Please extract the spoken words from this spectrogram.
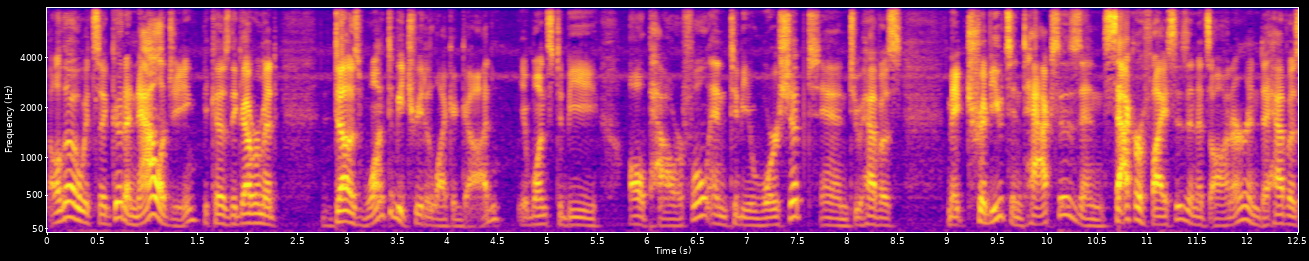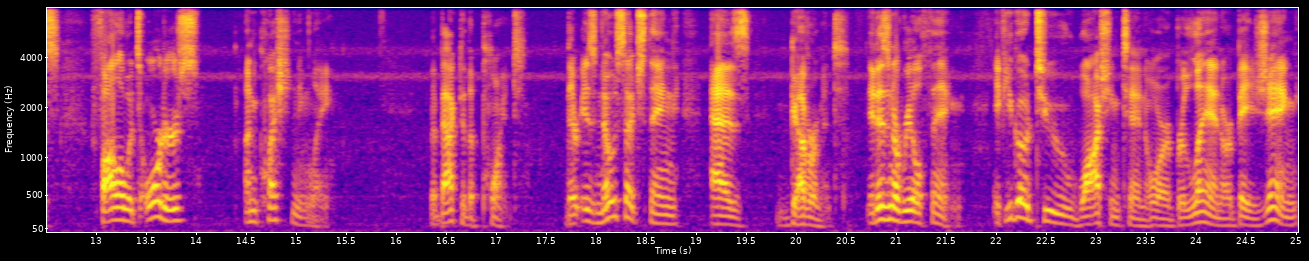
Although it's a good analogy because the government does want to be treated like a god. It wants to be all powerful and to be worshipped and to have us make tributes and taxes and sacrifices in its honor and to have us follow its orders unquestioningly. But back to the point there is no such thing as government, it isn't a real thing. If you go to Washington or Berlin or Beijing,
